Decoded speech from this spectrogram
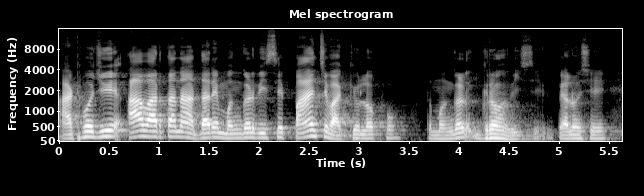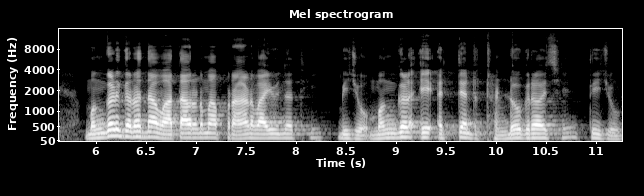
આઠમો જોઈએ, આ વાર્તાના આધારે મંગળ વિશે પાંચ વાક્યો લખો. તો મંગળ ગ્રહ વિશે. પહેલો છે, મંગળ ગ્રહના વાતાવરણમાં પ્રાણવાયુ નથી. બીજો, મંગળ એ અત્યંત ઠંડો ગ્રહ છે. ત્રીજો,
